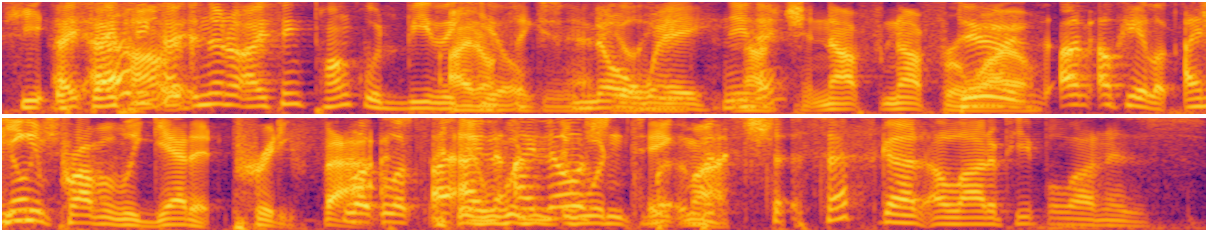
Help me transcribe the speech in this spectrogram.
he, I, I think I, no, no. I think Punk would be the I heel. don't think he's going to. No way. You Not, not not for a dude. while. I'm, okay, look, I He know. can probably get it pretty fast. look, I- I- I it wouldn't, know it wouldn't take But, but much. Seth- Seth's got a lot of people on his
